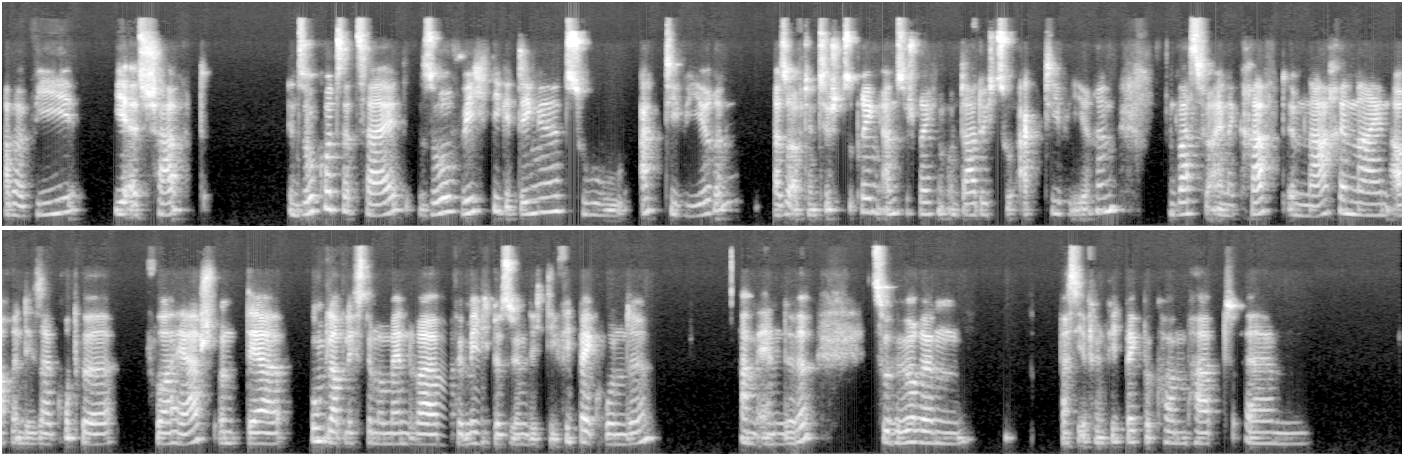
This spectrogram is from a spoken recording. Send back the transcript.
aber wie ihr es schafft, in so kurzer Zeit so wichtige Dinge zu aktivieren, also auf den Tisch zu bringen, anzusprechen und dadurch zu aktivieren. Und was für eine Kraft im Nachhinein auch in dieser Gruppe vorherrscht. Und der unglaublichste Moment war für mich persönlich die Feedbackrunde am Ende, zu hören, was ihr für ein Feedback bekommen habt ähm,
